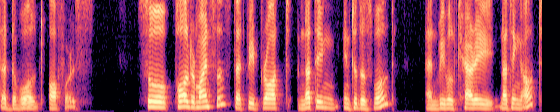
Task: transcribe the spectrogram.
that the world offers. So Paul reminds us that we brought nothing into this world and we will carry nothing out.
